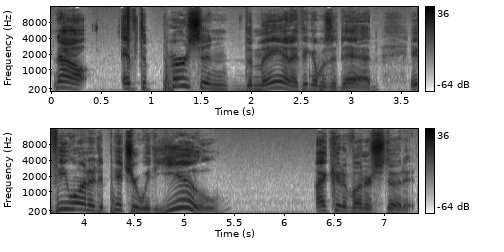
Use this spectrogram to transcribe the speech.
Now, if the person, the man, I think it was a dad, if he wanted a picture with you, I could have understood it.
